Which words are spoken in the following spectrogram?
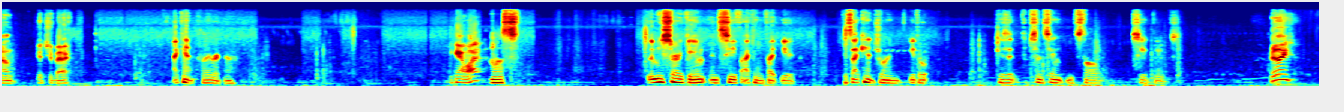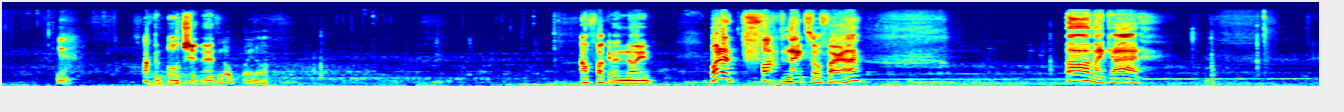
and I'll get you back. I can't play right now. You can't what? Unless. Let me start a game and see if I can invite you. Because I can't join either. Because it keeps saying install Sea of Thieves. Really? Yeah. It's fucking bullshit, man. No bueno. How fucking annoying. What a fucked night so far, huh? Oh my god.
